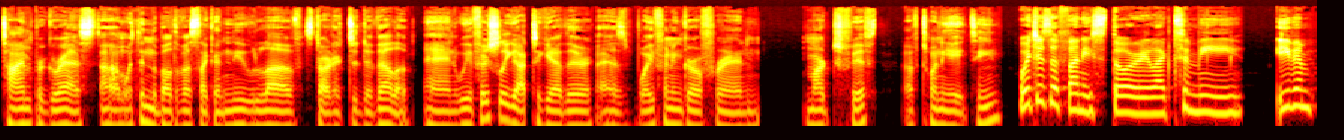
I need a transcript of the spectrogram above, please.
time progressed, um, within the both of us, like a new love started to develop, and we officially got together as boyfriend and girlfriend March fifth of 2018. Which is a funny story. Like to me, even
